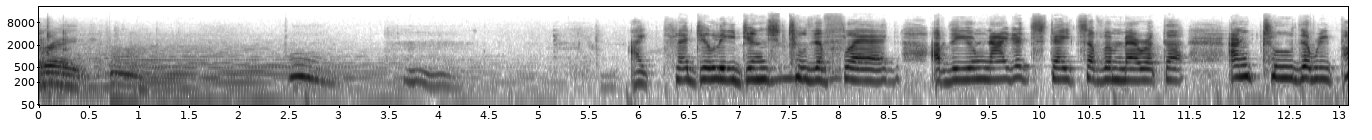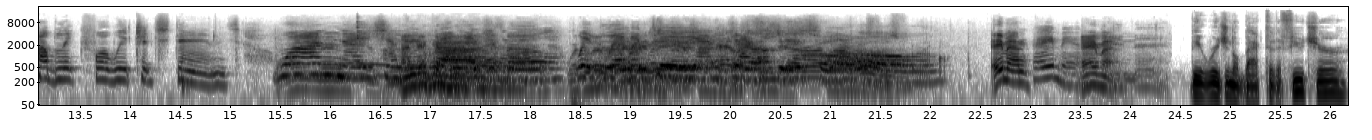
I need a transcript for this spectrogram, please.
great. I pledge allegiance to the flag of the United States of America and to the republic for which it stands. One nation indivisible, with liberty and justice for all. Amen. Amen. Amen. The original Back to the Future.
